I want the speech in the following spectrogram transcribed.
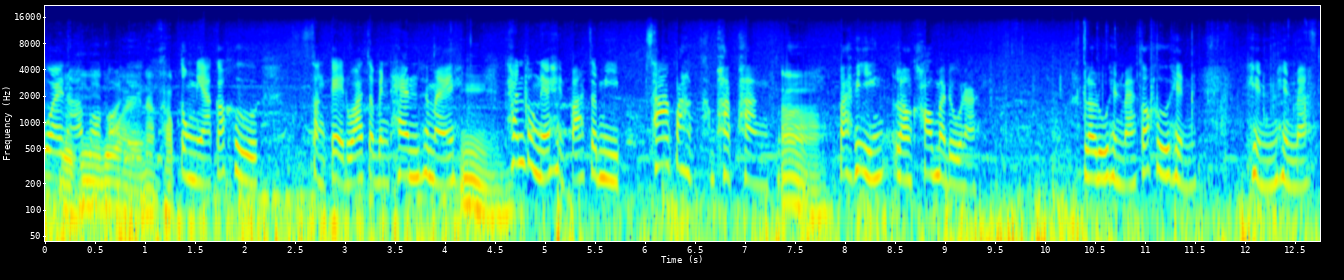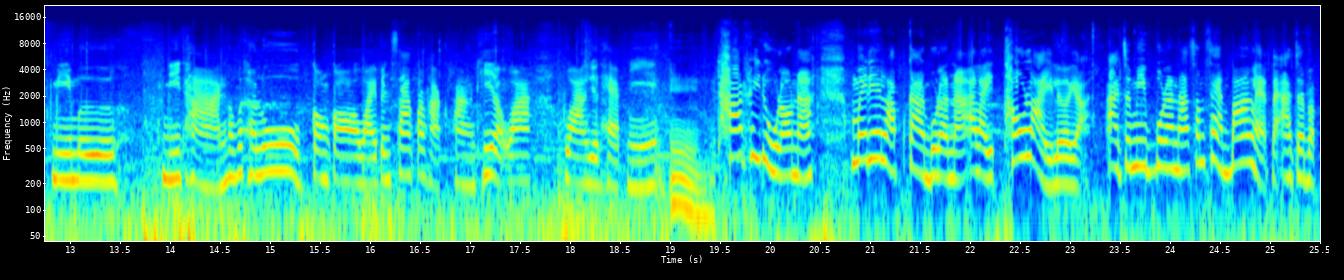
ด้วยอยู่นะที่นี่บอกก่อนด้วยเลยนะครับ ตรงเนี้ยก็คือสังเกตว่าจะเป็นแท่นใช่ไหมอืมแท่นตรงเนี้ยเห็นปะจะมีซากปรักหักพังอ่าไปพี่อิงลองเข้ามาดูนะ เราดูเห็นไหมก็คือเห็นเห็นเห็นไหมมีมือมีฐานพระพุทธรูปกองกอเอาไว้เป็นซากปรักหักพังที่แบบว่าวางอยู่แถบนี้ อืม ถ้า ที่ดูแล้วนะ ไม่ได้รับการบูรณะอะไรเท่าไหร่เลยอะ่ะ อาจจะมีบูรณะซ่อมแซมบ้างแหละ แต่อาจจะแบบ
